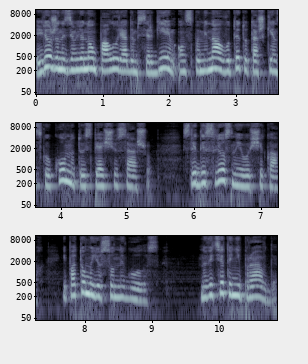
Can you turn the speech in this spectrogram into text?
Лежа на земляном полу рядом с Сергеем, он вспоминал вот эту ташкентскую комнату и спящую Сашу, следы слез на его щеках, и потом ее сонный голос. «Но ведь это неправда».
